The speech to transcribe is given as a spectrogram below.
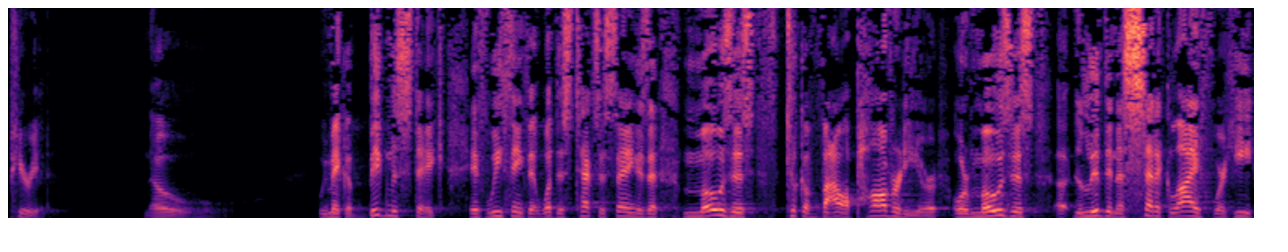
Period. No. We make a big mistake if we think that what this text is saying is that Moses took a vow of poverty or, or Moses uh, lived an ascetic life where he,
